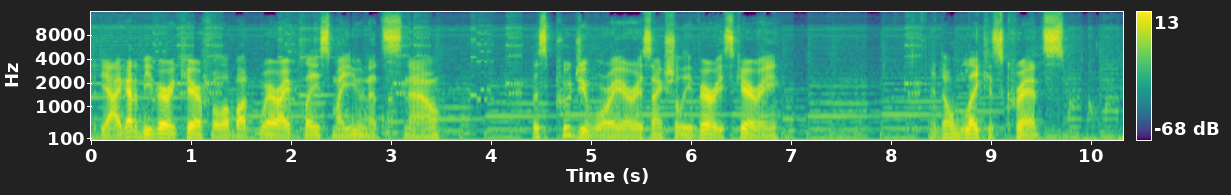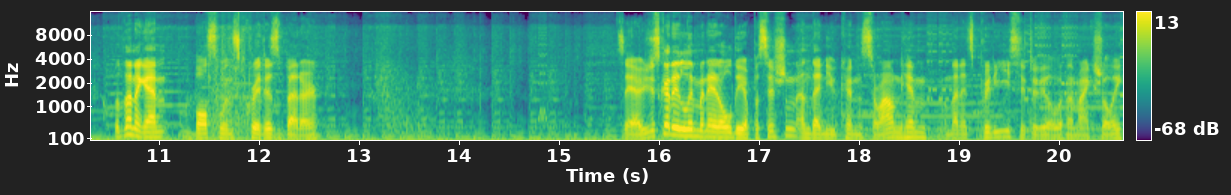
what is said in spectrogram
but yeah, I gotta be very careful about where I place my units now. This Puji warrior is actually very scary. I don't like his crits. But then again, Boswin's crit is better. So yeah, you just gotta eliminate all the opposition, and then you can surround him, and then it's pretty easy to deal with him, actually.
